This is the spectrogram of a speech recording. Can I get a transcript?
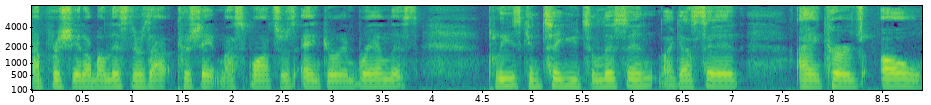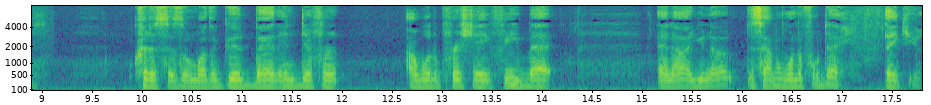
I appreciate all my listeners. I appreciate my sponsors, Anchor and Brandless. Please continue to listen. Like I said, I encourage all criticism, whether good, bad, indifferent. I would appreciate feedback. And, uh, you know, just have a wonderful day. Thank you.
